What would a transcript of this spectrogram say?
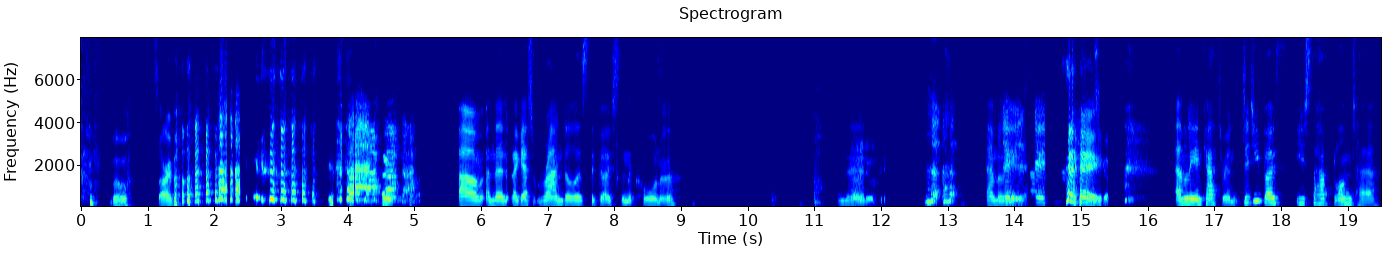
oh, sorry about that. um, and then I guess Randall is the ghost in the corner. And then to there Emily. he is. There he is. Hey. Emily and Catherine, did you both used to have blonde hair?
